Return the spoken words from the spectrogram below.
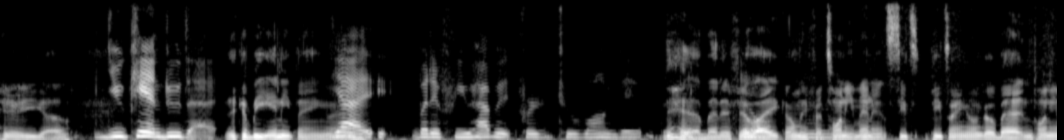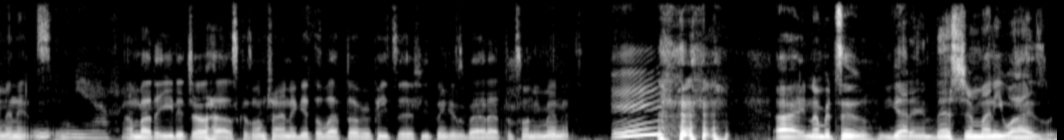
Here you go. you can't do that It could be anything. man. yeah it, but if you have it for too long they, they Yeah, but if you're like only for mm. 20 minutes, pizza, ain't gonna go bad in 20 minutes. Mm, yeah. I'm about to eat at your house because I'm trying to get the leftover pizza if you think it's bad after 20 minutes. Mm? All right, number two, you got to invest your money wisely.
